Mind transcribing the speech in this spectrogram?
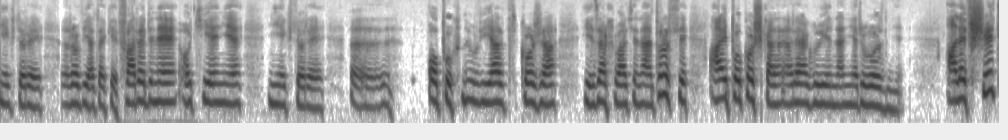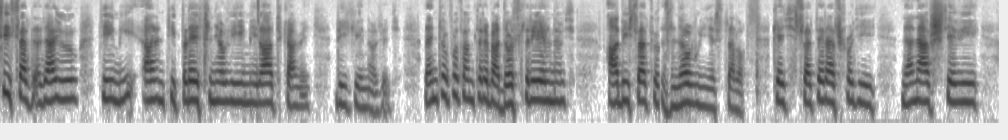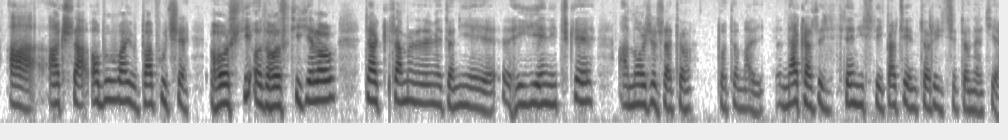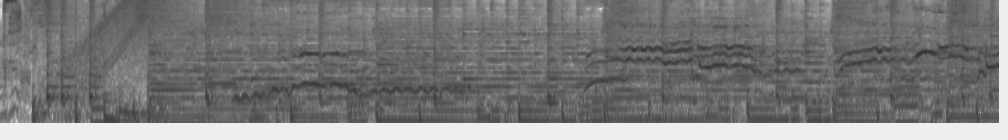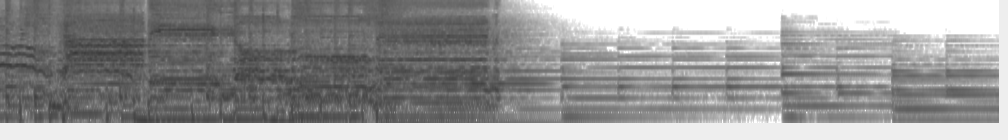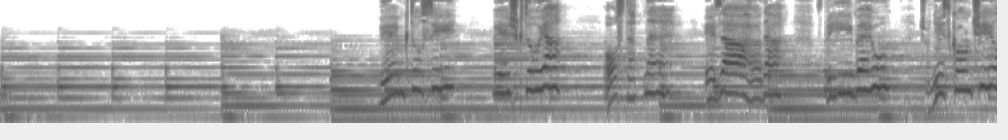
Niektoré robia také farebné otienie, niektoré e, opuchnú viac, koža je zachvátená. Proste aj pokožka reaguje na ne rôzne. Ale všetci sa dajú tými antiplesňovými látkami vykinožiť. Len to potom treba dostriehnúť, aby sa to znovu nestalo. Keď sa teraz chodí na návštevy a ak sa obúvajú papuče hosti, od hostiteľov, tak samozrejme to nie je hygienické a môže sa to potom aj nakaziť ten istý pacient, ktorý si to natiahne. Kto si, vieš, kto ja, ostatné je záhada v príbehu, čo neskončil.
